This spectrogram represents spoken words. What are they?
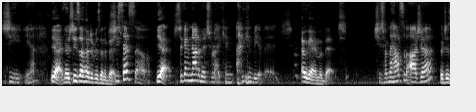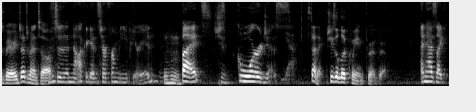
She, yeah. Yeah, no, she's hundred percent a bitch. She says so. yeah, She's like, I'm not a bitch, but I can, I can be a bitch. okay, I'm a bitch, She's from the House of Aja. which is very judgmental. This is a knock against her from me, period. Mm-hmm. But she's gorgeous. Yeah. Stunning. She's a look queen through and through. And has like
